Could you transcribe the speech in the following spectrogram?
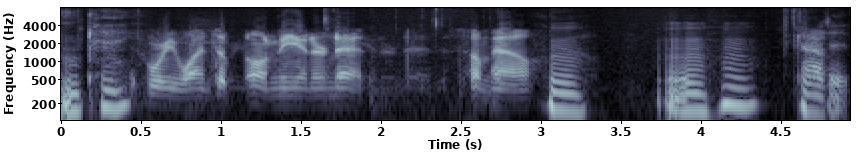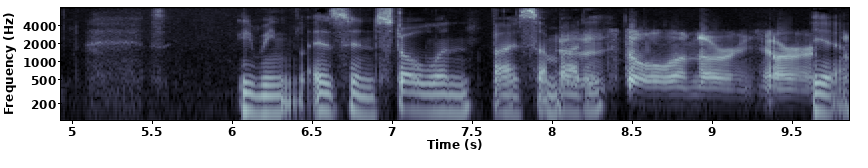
Okay, before he winds up on the internet somehow. Mm-hmm. got it. You mean as in stolen by somebody? Uh, stolen or or Yeah.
